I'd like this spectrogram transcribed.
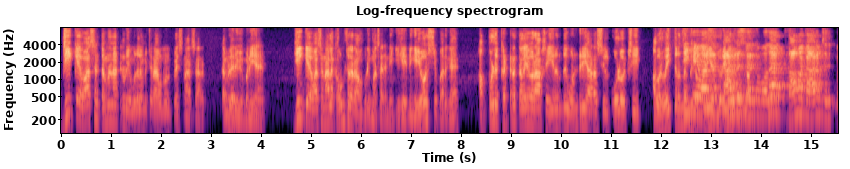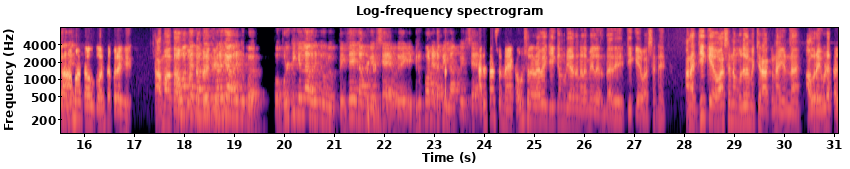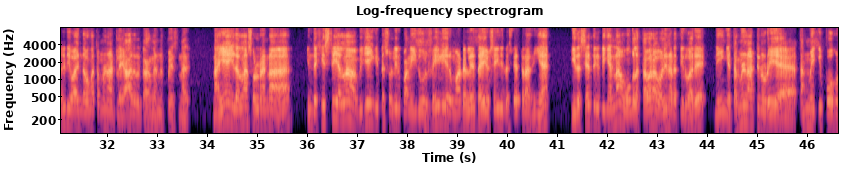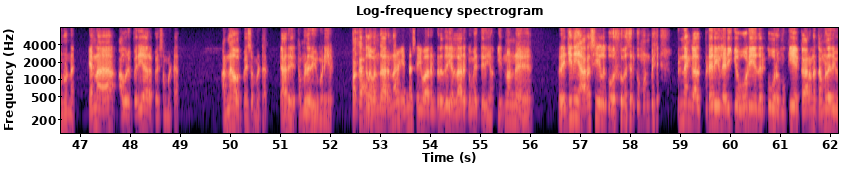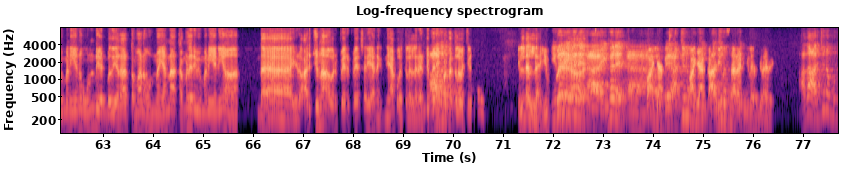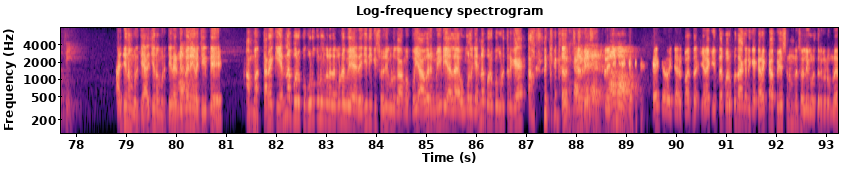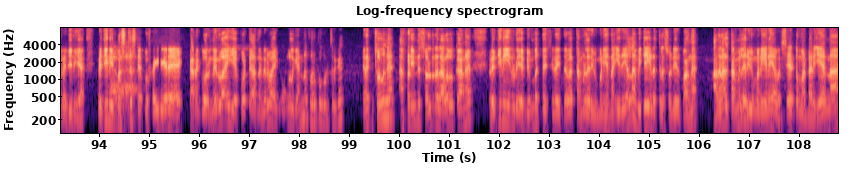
ஜி கே வாசன் தமிழ்நாட்டினுடைய முதலமைச்சர் ஆகணும்னு பேசினார் sir Tamilaruvi Manian G K வாசனால councillor ஆக முடியுமா சார் இன்னைக்கு? நீங்க யோசிச்சு பாருங்க. அப்பழுக்கற்ற தலைவராக இருந்து ஒன்றிய அரசில் கோலோச்சி அவர் வைத்திருந்த மிகப்பெரிய துறைகள் தமாகாவுக்கு வந்த பிறகு தமாகாவுக்கு தமாக வந்த பிறகு பிறகு அவருக்கு இப்போ இப்போ பொலிட்டிக்கல்லா அவருக்கு ஒரு இதே இல்லாம போயிருச்சே. ஒரு கிரிப்பான இடமே இல்லாம போயிருச்சே. அதுதான் சொன்னேன். கவுன்சிலராவே ஜெயிக்க முடியாத நிலைமையில இருந்தாரு ஜி கே வாசன் ஆனா ஜி கே வாசனை முதலமைச்சர் ஆக்குனா என்ன? அவரை விட தகுதி வாய்ந்தவங்க தமிழ்நாட்டுல யாரு இருக்காங்கன்னு பேசினாரு. நான் ஏன் இதெல்லாம் சொல்றேன்னா இந்த ஹிஸ்டரி எல்லாம் விஜய் கிட்ட சொல்லியிருப்பாங்க. இது ஒரு ஃபெயிலியர் மாடலு தயவு செய்து இதை சேர்த்துறாதீங்க. இதை சேர்த்துக்கிட்டீங்கன்னா உங்களை தவறா வழி நடத்திடுவாரு. நீங்க தமிழ்நாட்டினுடைய தன்மைக்கு போகணும்னு. ஏன்னா அவரு பெரியார பேச மாட்டார். அண்ணாவை பேச மாட்டார். யாரு? தமிழறிவு மணியன். பக்கத்துல. வந்தாருன்னா என்ன செய்வாருன்றது எல்லாருக்குமே தெரியும். இன்னொன்னு ரஜினி அரசியலுக்கு வருவதற்கு முன்பே பின்னங்கால் பிடரியில் அடிக்க ஓடியதற்கு ஒரு முக்கிய காரணம் தமிழறிவு மணியனும் உண்டு என்பது யதார்த்தமான உண்மை. ஏன்னா தமிழறிவு மணியனையும் இந்த அர்ஜுனா அவர் பேர் பேர் சரியா எனக்கு ஞாபகத்துல இல்ல. ரெண்டு பேரையும் பக்கத்துல வச்சுக்கிட்டு இல்ல இல்ல. இப்ப. பாஜக அறிவுசார். அணியில இருக்கிறாரு. அதான் அர்ஜுனமூர்த்தி. அர்ஜுனமூர்த்தி அர்ஜுனமூர்த்தி. ரெண்டு பேரையும் வச்சுக்கிட்டு ஆமா தனக்கு என்ன பொறுப்பு கொடுக்கணுங்கிறத கூட ரஜினிக்கு சொல்லி கொடுக்காம போய் அவர் மீடியால உங்களுக்கு என்ன பொறுப்பு கொடுத்திருக்கேன் அப்படின்னு கேட்க வச்சாரு. ரஜினியை கேட்க வச்சாரு பார்த்தோம் எனக்கு இந்த பொறுப்பு தாங்க நீங்க கரெக்டா பேசணும்னு சொல்லி கொடுத்துருக்கணும்ல ரஜினிய. ரஜினி. ஃபர்ஸ்ட் ஸ்டெப் ஃபெயிலியரே கணக்கு ஒரு நிர்வாகியை போட்டு அந்த நிர்வாகி உங்களுக்கு என்ன பொறுப்பு கொடுத்திருக்கேன் எனக்கு சொல்லுங்க அப்படின்னு சொல்றது அளவுக்கான ரஜினியினுடைய பிம்பத்தை சிதைத்தவர் தமிழறிவு மணியன் தான். இதையெல்லாம் விஜய் இடத்துல சொல்லியிருப்பாங்க. அதனால் தமிழறிவு மணியனை அவர் சேர்க்க மாட்டார். ஏன்னா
